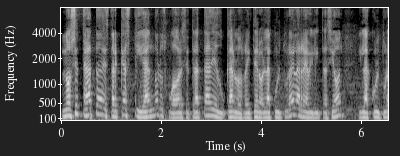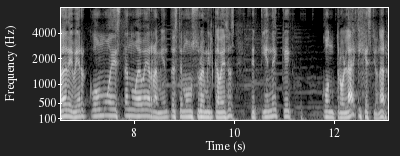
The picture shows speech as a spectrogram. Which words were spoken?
no se trata de estar castigando a los jugadores, se trata de educarlos, reitero, la cultura de la rehabilitación y la cultura de ver cómo esta nueva herramienta, este monstruo de mil cabezas, se tiene que controlar y gestionar.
